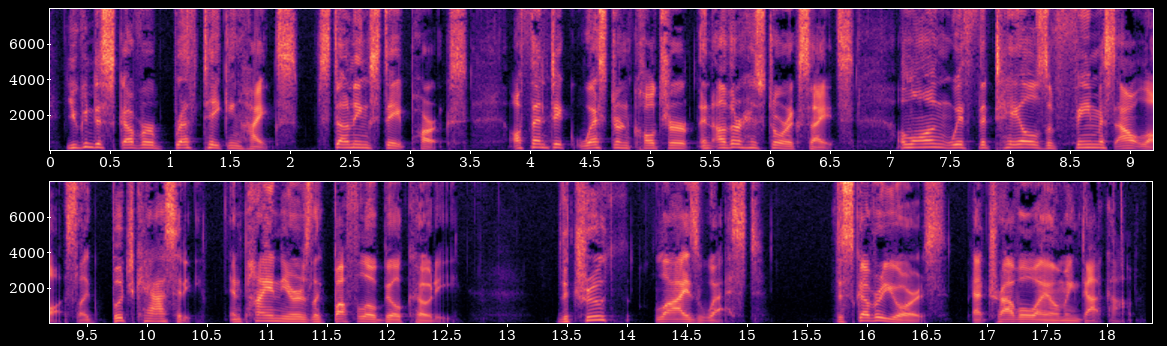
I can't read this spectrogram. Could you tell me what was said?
You can discover breathtaking hikes, stunning state parks, authentic Western culture, and other historic sites, along with the tales of famous outlaws like Butch Cassidy and pioneers like Buffalo Bill Cody. The truth lies west. Discover yours at travelwyoming.com.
